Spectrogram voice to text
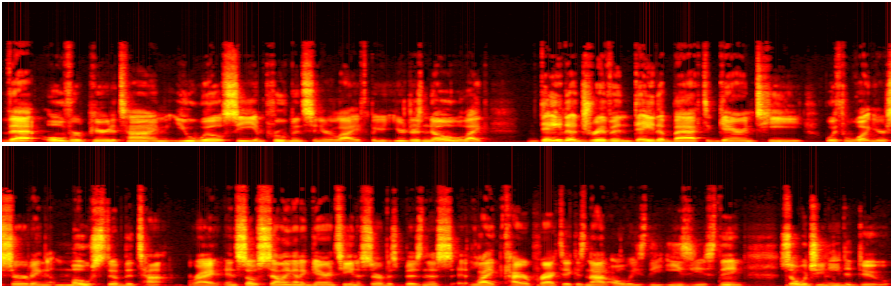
that over a period of time you will see improvements in your life, but you're, there's no like data driven, data backed guarantee with what you're serving most of the time, right? And so selling on a guarantee in a service business like chiropractic is not always the easiest thing. So, what you need to do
